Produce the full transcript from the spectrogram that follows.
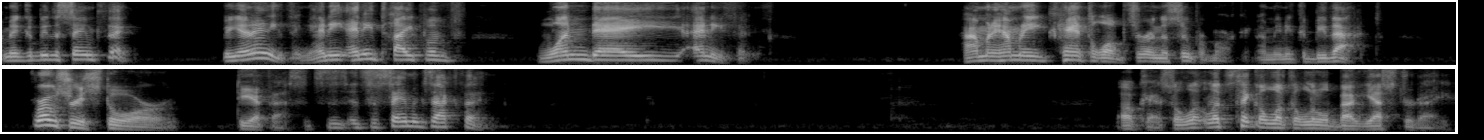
I mean, it could be the same thing. Be in anything, any any type of one day anything. How many how many cantaloupes are in the supermarket? I mean, it could be that. Grocery store DFS. It's it's the same exact thing. Okay, so let, us take a look a little about yesterday.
